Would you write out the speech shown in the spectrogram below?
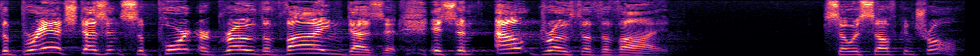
the branch doesn't support or grow, the vine does it. It's an outgrowth of the vine. So is self control.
